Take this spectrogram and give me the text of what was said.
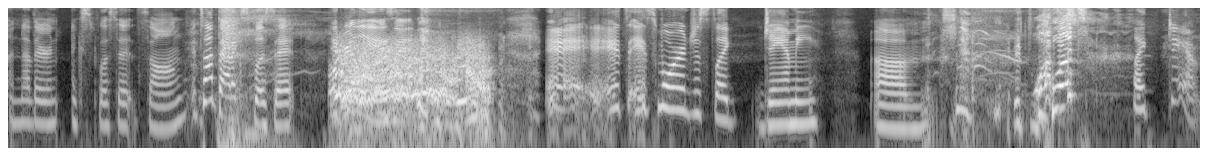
another explicit song. It's not that explicit. It really isn't. It- it's it's more just like jammy, what? like jam.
